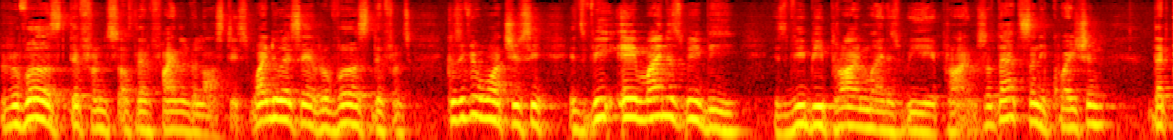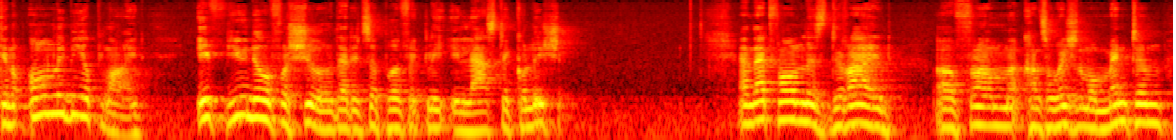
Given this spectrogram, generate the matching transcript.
reverse difference of their final velocities. Why do I say reverse difference? Because if you watch, you see it's VA minus VB is VB prime minus VA prime. So that's an equation that can only be applied if you know for sure that it's a perfectly elastic collision. And that formula is derived uh, from conservation of momentum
